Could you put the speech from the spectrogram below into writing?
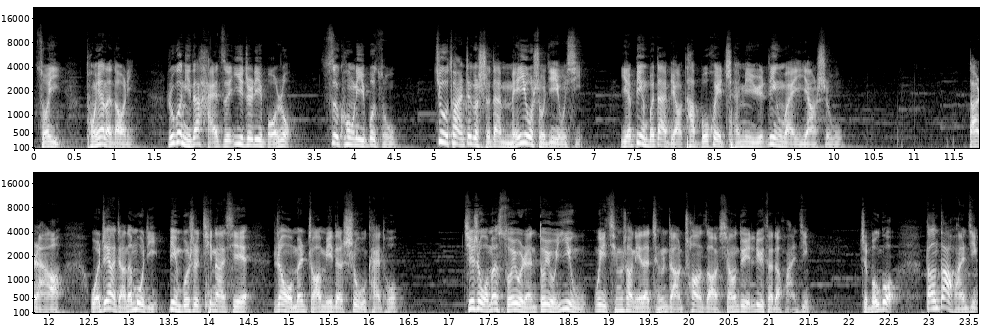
所以，同样的道理，如果你的孩子意志力薄弱、自控力不足，就算这个时代没有手机游戏，也并不代表他不会沉迷于另外一样事物。当然啊，我这样讲的目的，并不是替那些让我们着迷的事物开脱。其实我们所有人都有义务为青少年的成长创造相对绿色的环境，只不过当大环境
